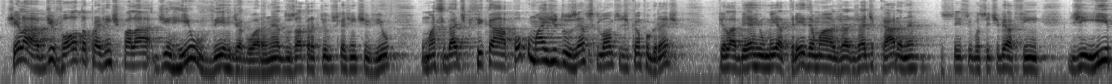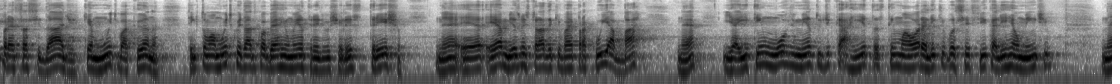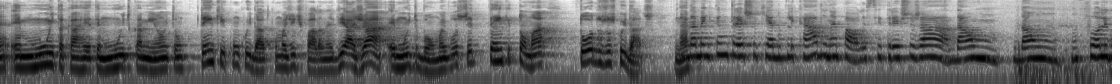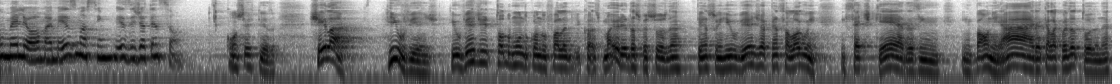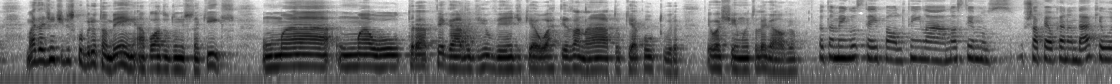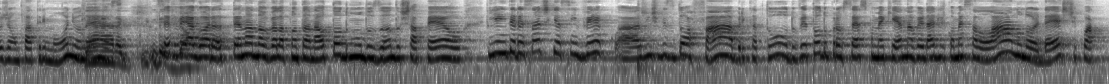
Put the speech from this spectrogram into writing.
Sheila, de volta para a gente falar de Rio Verde agora, né? Dos atrativos que a gente viu. Uma cidade que fica a pouco mais de 200 quilômetros de Campo Grande, pela BR-163, é uma já, já de cara, né? Não sei se você tiver afim de ir para essa cidade, que é muito bacana, tem que tomar muito cuidado com a BR-163, viu, Sheila? Esse trecho né, é, é a mesma estrada que vai para Cuiabá, né? E aí tem um movimento de carretas, tem uma hora ali que você fica ali realmente, né? É muita carreta, é muito caminhão, então tem que ir com cuidado, como a gente fala, né? Viajar é muito bom, mas você tem que tomar todos os cuidados. Né? Ainda bem que tem um trecho que é duplicado, né, Paulo? Esse trecho já dá um, dá um, um fôlego melhor, mas mesmo assim exige atenção. Com certeza. Sheila, Rio Verde. Rio Verde, todo mundo quando fala, de, a maioria das pessoas, né, pensa em Rio Verde, já pensa logo em, em Sete Quedas, em, em balneário, aquela coisa toda, né? Mas a gente descobriu também, a bordo do Nissan Kicks, uma, uma outra pegada de Rio Verde, que é o artesanato, que é a cultura. Eu achei muito legal, viu? Eu também gostei, Paulo. Tem lá, nós temos o chapéu Canandá, que hoje é um patrimônio, né? Cara, que legal. Você vê agora, até na novela Pantanal, todo mundo usando o chapéu. E é interessante que, assim, ver, a gente visitou a fábrica, tudo, ver todo o processo, como é que é. Na verdade, ele começa lá no Nordeste, com, a,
